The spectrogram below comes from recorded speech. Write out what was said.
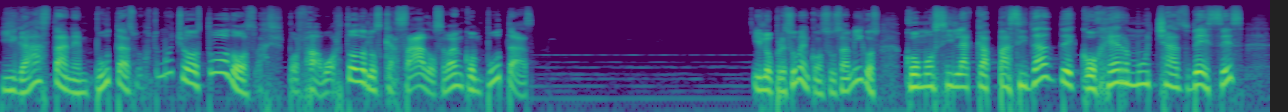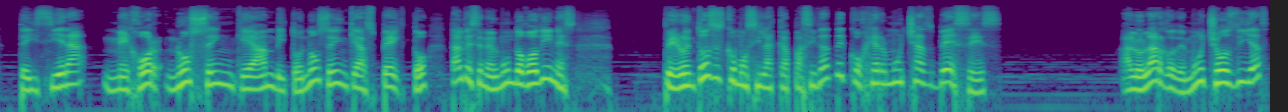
Y gastan en putas. Muchos, todos. por favor, todos los casados se van con putas. Y lo presumen con sus amigos. Como si la capacidad de coger muchas veces te hiciera mejor. No sé en qué ámbito, no sé en qué aspecto. Tal vez en el mundo Godines. Pero entonces como si la capacidad de coger muchas veces a lo largo de muchos días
